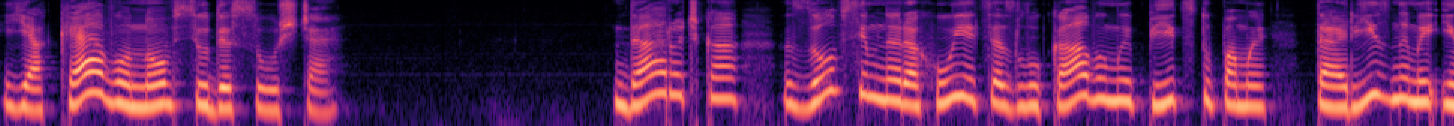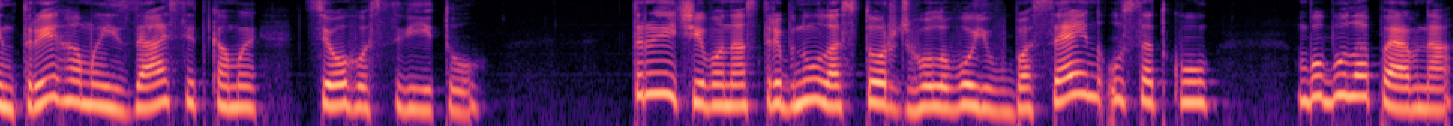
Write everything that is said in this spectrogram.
яке воно всюди суще. Дарочка зовсім не рахується з лукавими підступами та різними інтригами і засідками цього світу. Тричі вона стрибнула сторч головою в басейн у садку, бо була певна,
